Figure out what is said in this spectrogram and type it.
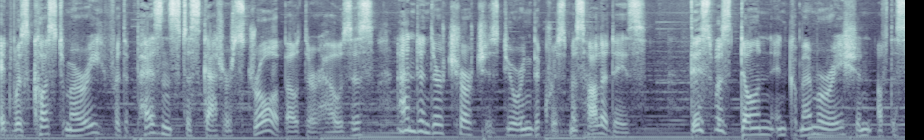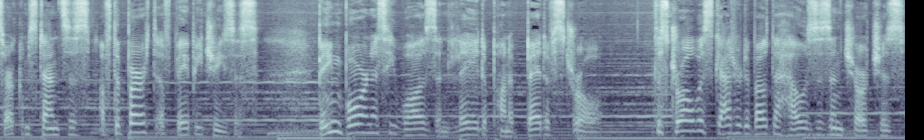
it was customary for the peasants to scatter straw about their houses and in their churches during the Christmas holidays. This was done in commemoration of the circumstances of the birth of baby Jesus, being born as he was and laid upon a bed of straw. The straw was scattered about the houses and churches,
